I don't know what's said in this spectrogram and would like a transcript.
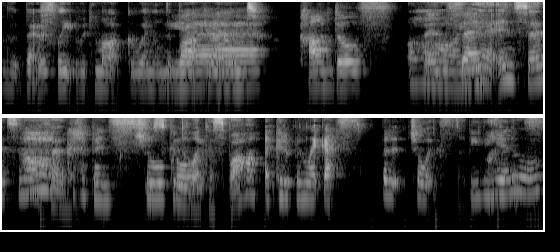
a bit of with- Fleetwood Mac going in the Yeah, background. Candles. Oh Incense. yeah, incense and Oh, everything. could have been so could cool. like a spa. it could have been like a spiritual experience.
